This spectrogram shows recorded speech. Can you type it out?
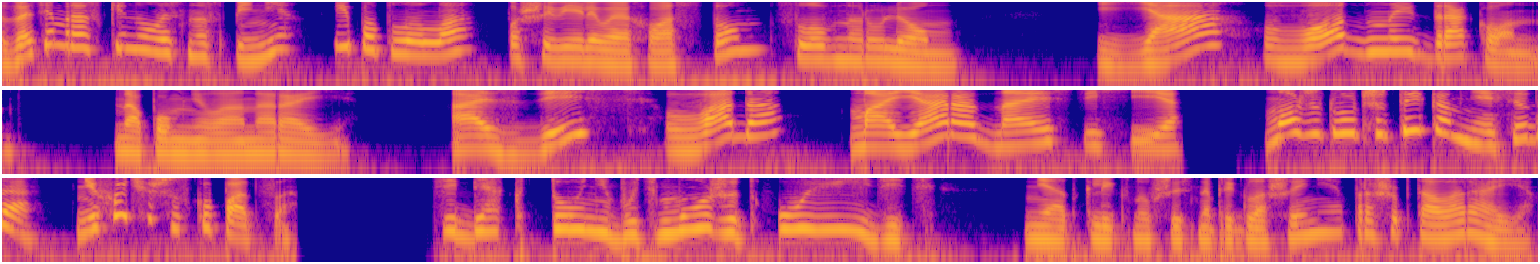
затем раскинулась на спине и поплыла, пошевеливая хвостом, словно рулем. «Я водный дракон», — напомнила она Райе. «А здесь вода, моя родная стихия. Может, лучше ты ко мне сюда? Не хочешь искупаться?» «Тебя кто-нибудь может увидеть!» Не откликнувшись на приглашение, прошептала Райя.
